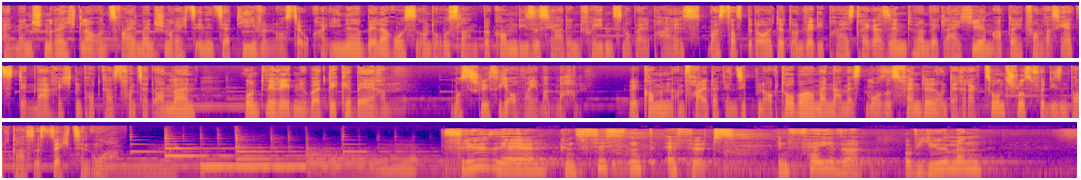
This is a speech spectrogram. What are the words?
Ein Menschenrechtler und zwei Menschenrechtsinitiativen aus der Ukraine, Belarus und Russland bekommen dieses Jahr den Friedensnobelpreis. Was das bedeutet und wer die Preisträger sind, hören wir gleich hier im Update von Was jetzt, dem Nachrichtenpodcast von Z Online. Und wir reden über dicke Bären. Muss schließlich auch mal jemand machen. Willkommen am Freitag, den 7. Oktober. Mein Name ist Moses Fendel und der Redaktionsschluss für diesen Podcast ist 16 Uhr. Through their consistent efforts in favor of human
